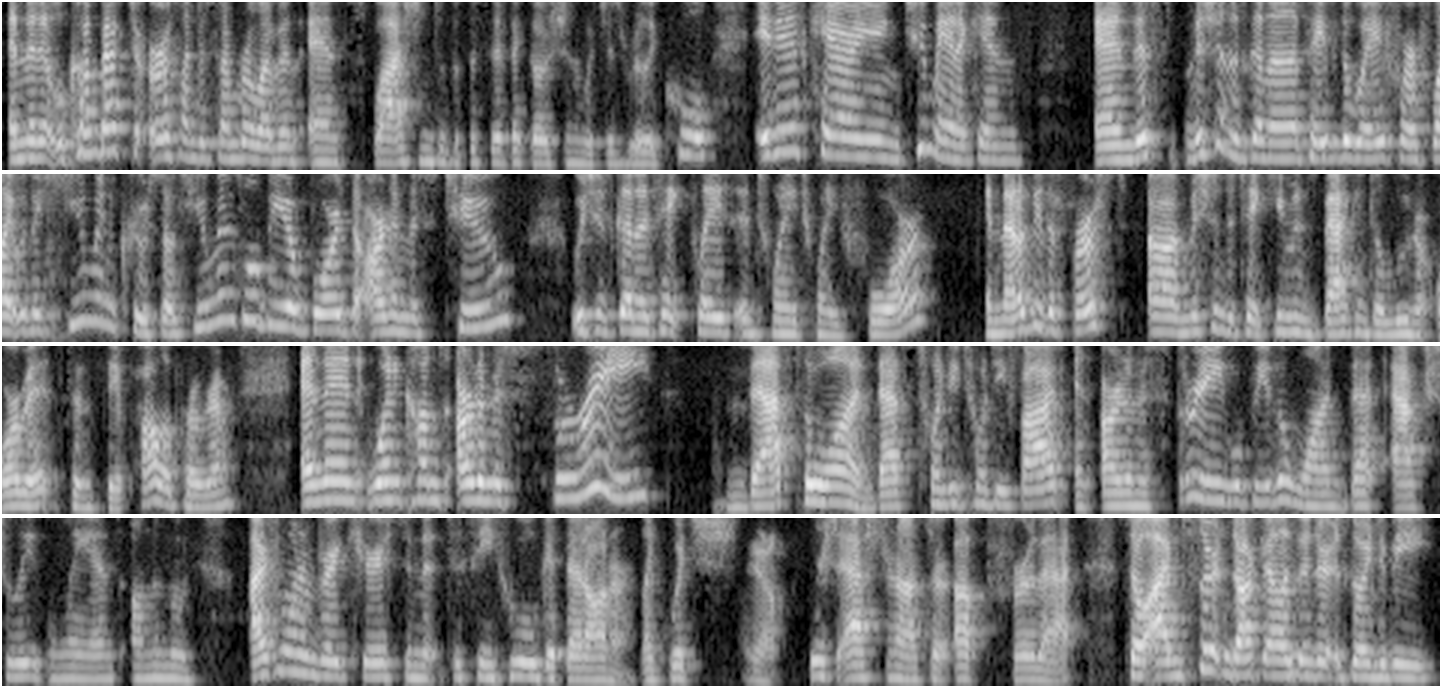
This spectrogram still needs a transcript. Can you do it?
And then it will come back to Earth on December 11th and splash into the Pacific Ocean, which is really cool. It is carrying two mannequins, and this mission is going to pave the way for a flight with a human crew. So humans will be aboard the Artemis 2, which is going to take place in 2024. And that'll be the first uh, mission to take humans back into lunar orbit since the Apollo program. And then when it comes Artemis 3, that's the one. That's 2025. And Artemis 3 will be the one that actually lands on the moon. I, for one, am very curious to, to see who will get that honor, like which Yeah. which astronauts are up for that. So I'm certain Dr. Alexander is going to be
